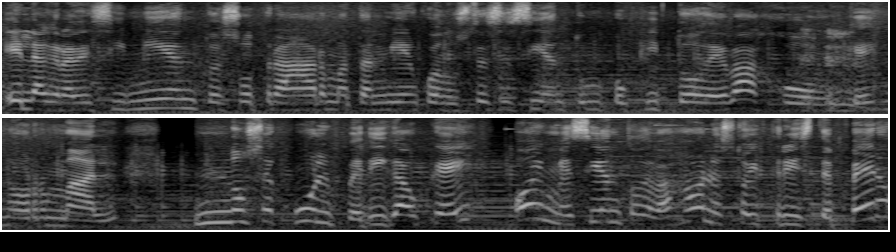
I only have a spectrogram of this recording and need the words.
El agradecimiento es otra arma también cuando usted se siente un poquito de bajón, que es normal. No se culpe, diga, ok, hoy me siento de bajón, estoy triste, pero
